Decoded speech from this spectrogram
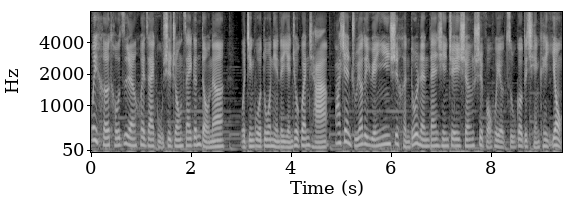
为何投资人会在股市中栽跟斗呢？我经过多年的研究观察，发现主要的原因是很多人担心这一生是否会有足够的钱可以用，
